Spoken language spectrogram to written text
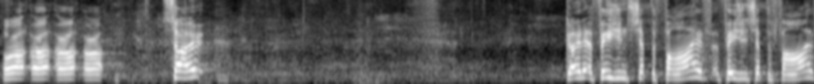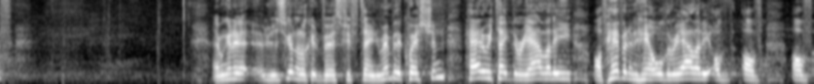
All right, all right, all right, all right. So, go to Ephesians chapter 5. Ephesians chapter 5. And we're, gonna, we're just going to look at verse 15. Remember the question? How do we take the reality of heaven and hell, the reality of, of, of,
